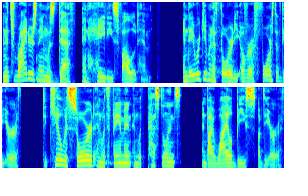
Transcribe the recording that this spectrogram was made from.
and its rider's name was Death, and Hades followed him. And they were given authority over a fourth of the earth to kill with sword and with famine and with pestilence and by wild beasts of the earth.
